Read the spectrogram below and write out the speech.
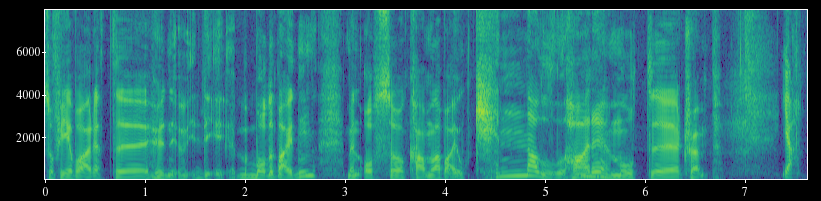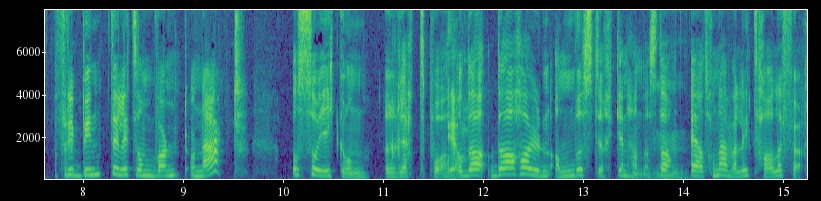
Sofie, var at eh, hun, de, både Biden, men også Kamala var jo knallharde mot eh, Trump. Ja, For de begynte litt sånn varmt og nært. Og så gikk hun rett på. Ja. Og da, da har jo den andre styrken hennes da, er at hun er veldig talefør.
